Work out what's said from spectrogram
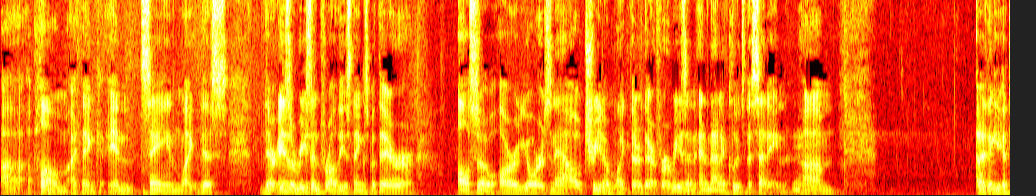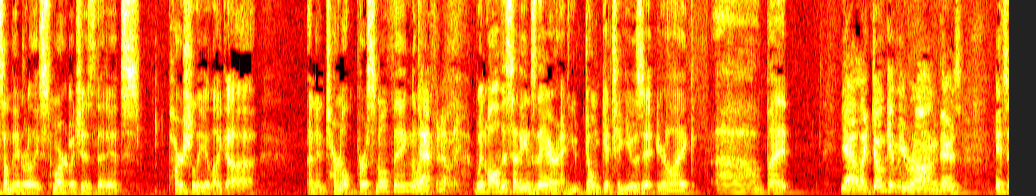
uh, aplomb i think in saying like this there is a reason for all these things but they're also are yours now. Treat them like they're there for a reason and that includes the setting. Um, and i think you hit something really smart which is that it's partially like a an internal personal thing like Definitely. when all the settings there and you don't get to use it you're like oh but Yeah, like don't get me wrong. There's, it's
